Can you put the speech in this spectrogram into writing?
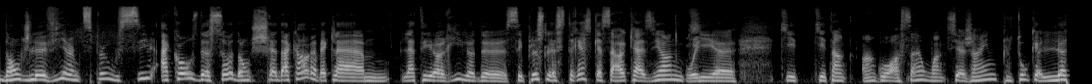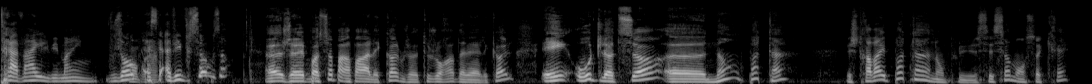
donc, je le vis un petit peu aussi à cause de ça. Donc, je serais d'accord avec la, la théorie là, de c'est plus le stress que ça occasionne Oui. qui, est, euh, qui est, qui est an- angoissant ou anxiogène plutôt que le travail lui-même. Vous autres, avez-vous ça, vous autres? Euh, j'avais pas ça par rapport à l'école, mais j'avais toujours hâte d'aller à l'école. Et au-delà de ça, euh, non, pas tant. Mais je travaille pas tant non plus. C'est ça mon secret.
